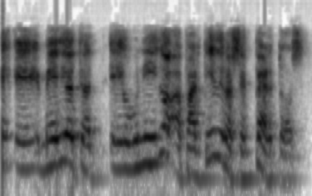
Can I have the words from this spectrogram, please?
eh, medio he unido a partir de los expertos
